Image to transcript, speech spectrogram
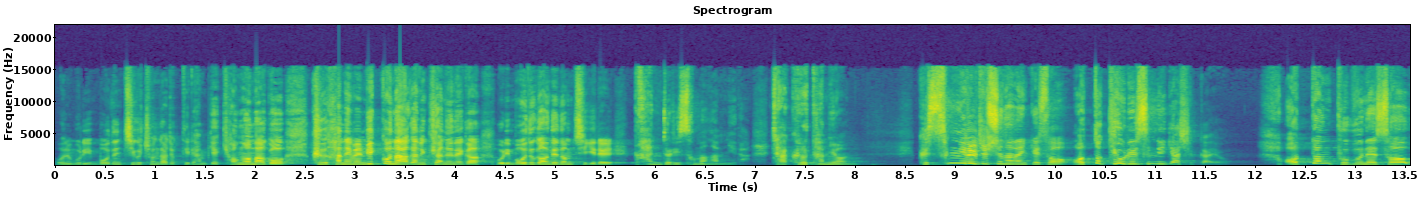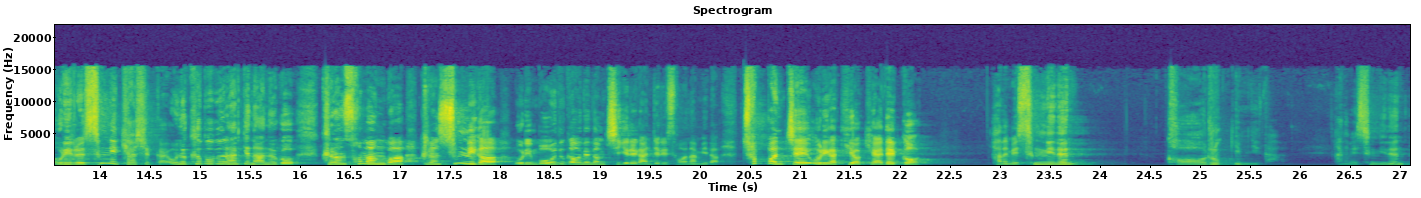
오늘 우리 모든 지구촌 가족들이 함께 경험하고 그 하나님을 믿고 나아가는 귀한 은혜가 우리 모두 가운데 넘치기를 간절히 소망합니다. 자, 그렇다면 그 승리를 주신 하나님께서 어떻게 우리를 승리케 하실까요? 어떤 부분에서 우리를 승리케 하실까요? 오늘 그 부분을 함께 나누고 그런 소망과 그런 승리가 우리 모두 가운데 넘치기를 간절히 소원합니다. 첫 번째 우리가 기억해야 될 것. 하나님의 승리는 거룩입니다. 하나님의 승리는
